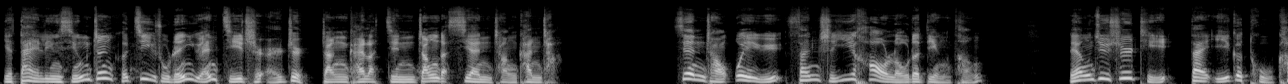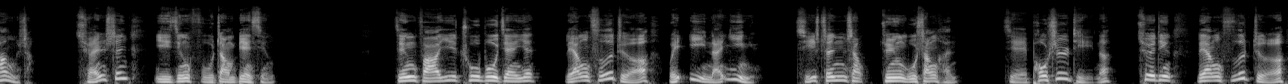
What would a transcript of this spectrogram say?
也带领刑侦和技术人员疾驰而至，展开了紧张的现场勘查。现场位于三十一号楼的顶层，两具尸体在一个土炕上，全身已经腐胀变形。经法医初步检验，两死者为一男一女，其身上均无伤痕。解剖尸体呢，确定两死者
